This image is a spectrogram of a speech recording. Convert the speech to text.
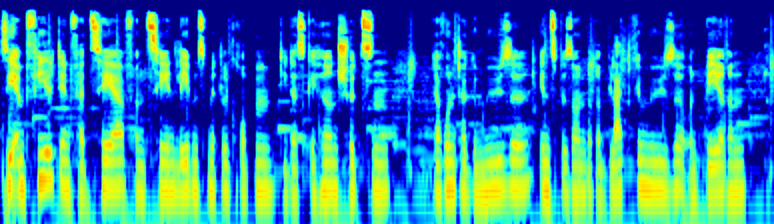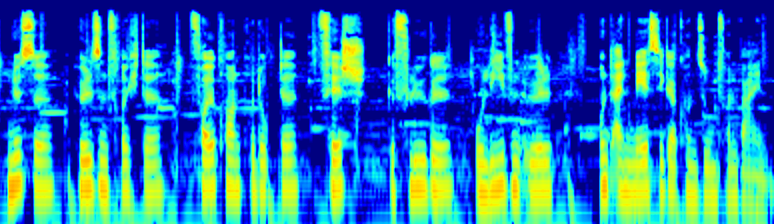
Sie empfiehlt den Verzehr von zehn Lebensmittelgruppen, die das Gehirn schützen, darunter Gemüse, insbesondere Blattgemüse und Beeren, Nüsse, Hülsenfrüchte, Vollkornprodukte, Fisch, Geflügel, Olivenöl und ein mäßiger Konsum von Wein.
